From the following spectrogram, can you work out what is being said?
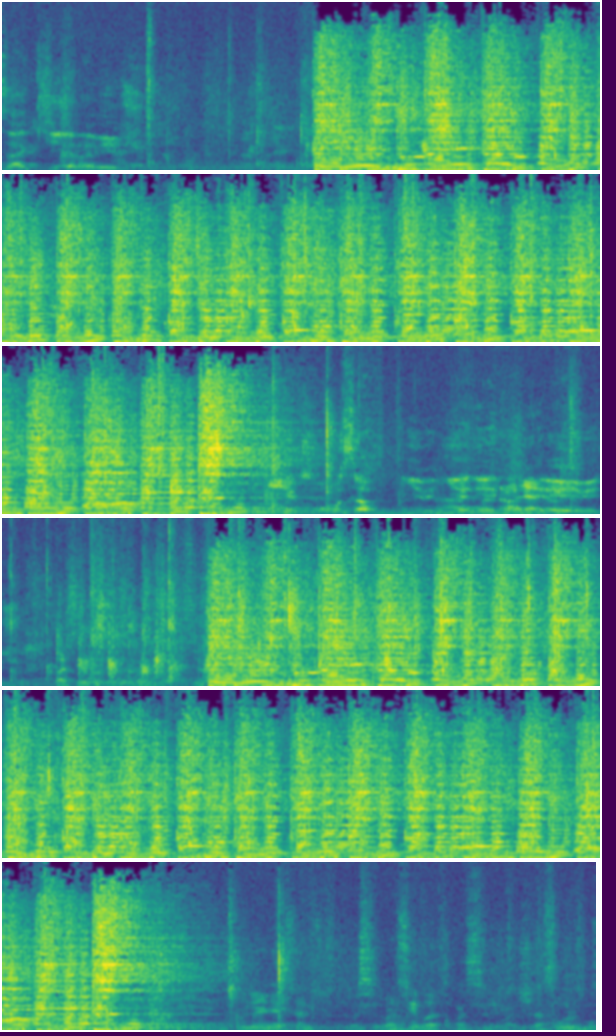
Закирович. И Усов Евгений Поздравляю. Андреевич. Спасибо. Евгений Александрович, спасибо. за службу.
